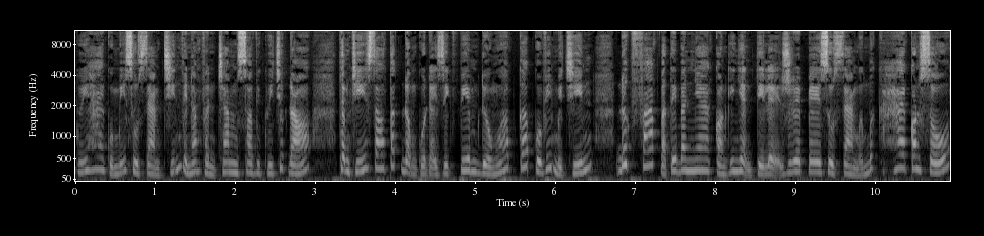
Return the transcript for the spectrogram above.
quý 2 của Mỹ sụt giảm 9,5% so với quý trước đó, thậm chí do tác động của đại dịch viêm đường hô hấp cấp COVID-19, Đức, Pháp và Tây Ban Nha còn ghi nhận tỷ lệ GDP sụt giảm ở mức hai con số,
